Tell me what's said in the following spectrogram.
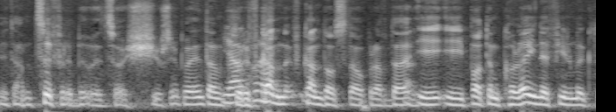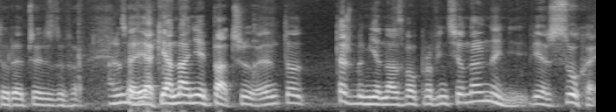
y, tam cyfry były coś, już nie pamiętam, ja który w kan, w kan dostał, prawda? Tak. I, I potem kolejne filmy, które przecież... Co, jak ja na nie patrzyłem, to też bym je nazwał prowincjonalnymi. Wiesz, słuchaj,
